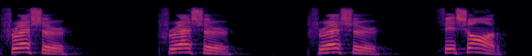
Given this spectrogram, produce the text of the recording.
pressure pressure pressure فشار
